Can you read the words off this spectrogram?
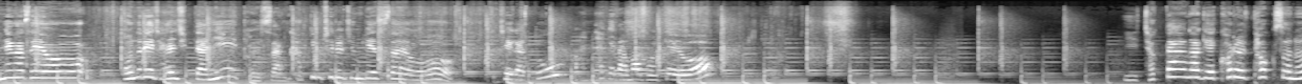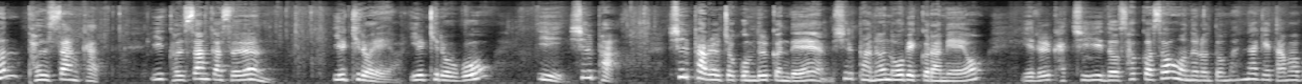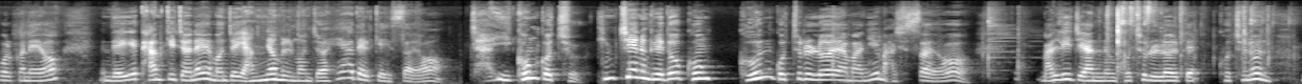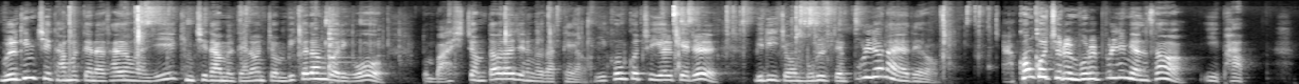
안녕하세요. 오늘의 자연식단이 덜상 갓김치를 준비했어요. 제가 또 만나게 담아 볼게요. 이 적당하게 컬을 턱 쏘는 덜상갓. 이 덜상갓은 1kg예요. 1kg고 이 실파. 실파를 조금 넣을 건데 실파는 500g이에요. 얘를 같이 넣어 섞어서 오늘은 또 만나게 담아 볼 거네요. 근데 이게 담기 전에 먼저 양념을 먼저 해야 될 게 있어요. 자, 이 건고추. 김치에는 그래도 건, 건 고추를 넣어야만이 맛있어요. 말리지 않는 고추를 넣을 때, 고추는 물김치 담을 때나 사용하지, 김치 담을 때는 좀 미끄덩거리고, 또 맛이 좀 떨어지는 것 같아요. 이 건고추 10개를 미리 좀 물을 좀 불려놔야 돼요. 자, 콩고추를 물을 불리면서 이 밥,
